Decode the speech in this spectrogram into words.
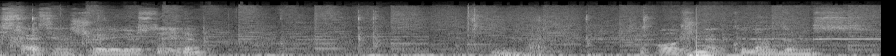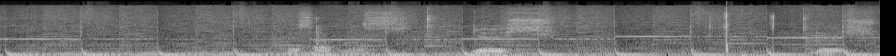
İsterseniz şöyle gösterelim. Orijinal kullandığımız hesabımız giriş giriş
